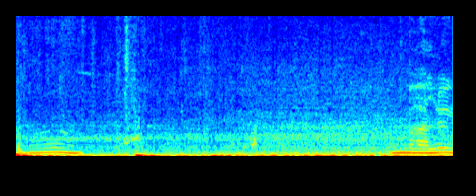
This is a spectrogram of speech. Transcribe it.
হুম। ভালোই।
